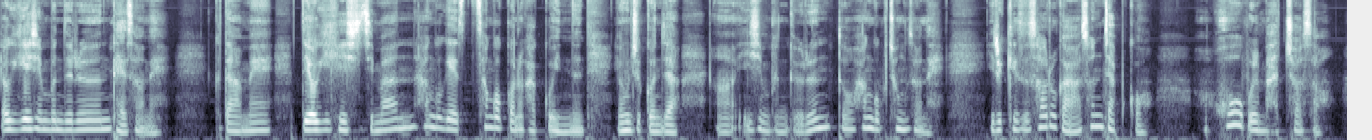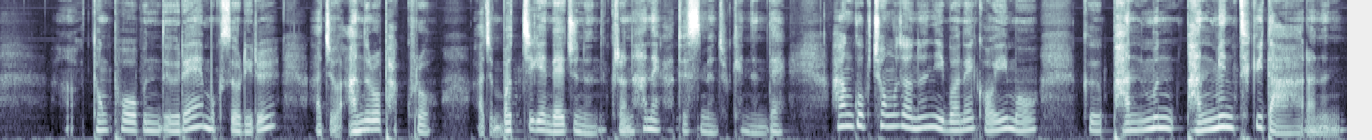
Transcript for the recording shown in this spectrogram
여기 계신 분들은 대선에 그 다음에 또 여기 계시지만 한국의 선거권을 갖고 있는 영주권자 어, 이신 분들은 또 한국 총선에 이렇게 해서 서로가 손잡고 어, 호흡을 맞춰서 어, 동포분들의 목소리를 아주 안으로 밖으로 아주 멋지게 내주는 그런 한 해가 됐으면 좋겠는데 한국 총선은 이번에 거의 뭐 그 반문 반민 특위다라는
